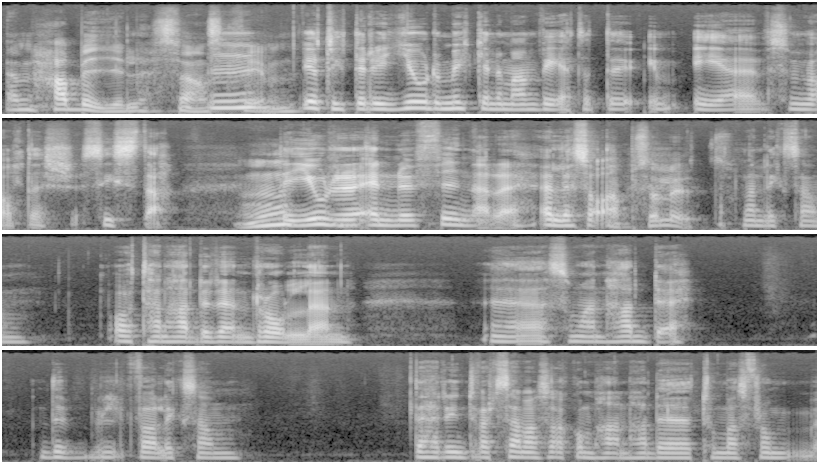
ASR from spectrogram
en habil svensk Mm. film. Jag tyckte det gjorde mycket när man vet att det är Sven Wollters sista. Mm. Det gjorde det ännu finare, eller så. Absolut. Att man liksom, och att han hade den rollen eh, som han hade. Det var liksom, det hade inte varit samma sak om han hade Thomas från,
